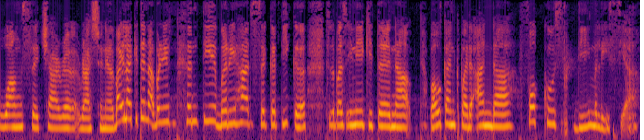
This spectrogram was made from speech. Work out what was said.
wang secara rasional. Baiklah kita nak berhenti berehat seketika. Selepas ini kita nak bawakan kepada anda fokus di Malaysia.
